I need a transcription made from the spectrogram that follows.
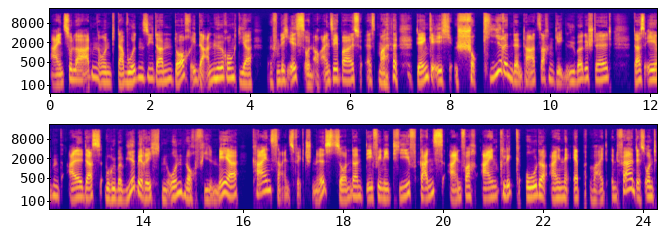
einzuladen. Und da wurden sie dann doch in der Anhörung, die ja öffentlich ist und auch einsehbar ist, erstmal, denke ich, schockierenden Tatsachen gegenübergestellt, dass eben all das, worüber wir berichten und noch viel mehr, kein Science Fiction ist, sondern definitiv ganz einfach ein Klick oder eine App weit entfernt ist. Und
